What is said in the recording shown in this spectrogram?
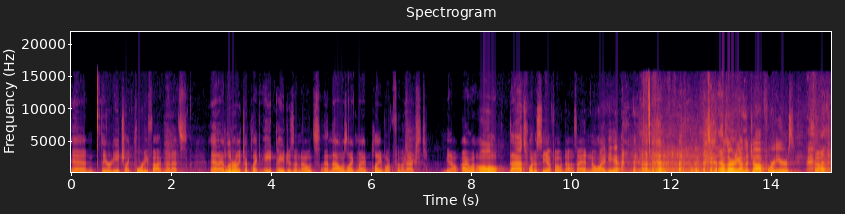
and they were each like 45 minutes. And I literally took like eight pages of notes, and that was like my playbook for the next, you know, I was, oh, that's what a CFO does. I had no idea. I was already on the job four years, so.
